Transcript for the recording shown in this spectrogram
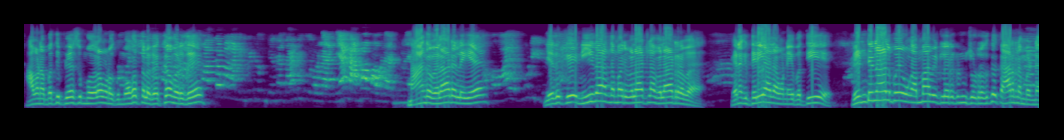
அவனை பத்தி பேசும்போதெல்லாம் உனக்கு முகத்துல வெக்கம் வருது. நாங்க விளையாடலையே. எதுக்கு? நீ தான் அந்த மாதிரி விளையாட்டுலாம் விளையாடுறவ. எனக்கு தெரியாதா உன்னைய பத்தி? ரெண்டு நாள் போய் உங்க அம்மா வீட்டுல இருக்கணும்னு சொல்றதுக்கு காரணம் என்ன.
